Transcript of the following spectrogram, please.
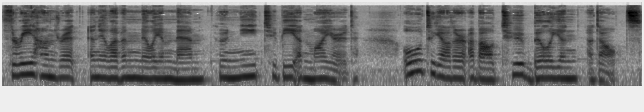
311 million men who need to be admired, altogether about 2 billion adults.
